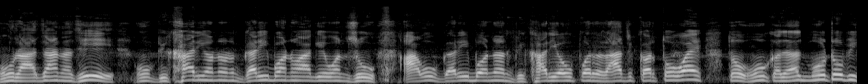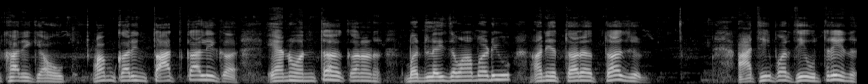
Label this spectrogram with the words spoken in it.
હું રાજા નથી. હું ભિખારીઓનો ગરીબોનો આગેવાન છું. આવું ગરીબોને ભિખારીઓ ઉપર રાજ કરતો હોય, તો હું કદાચ મોટો ભિખારી કહેવું. આમ કરીને તાત્કાલિક એનું અંતઃકરણ બદલાઈ જવા મળ્યું અને તરત જ હાથી પરથી ઉતરીને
